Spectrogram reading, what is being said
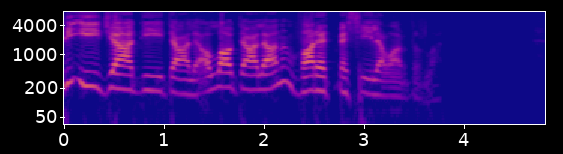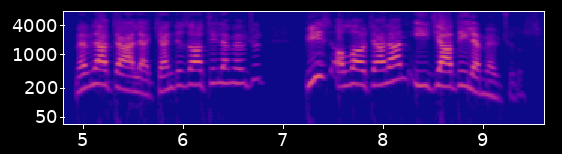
Bir icadi Teala, Allahu Teala'nın var etmesiyle vardırlar. Mevla Teala kendi zatıyla mevcut. Biz Allahu Teala'nın icadıyla mevcuduz.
